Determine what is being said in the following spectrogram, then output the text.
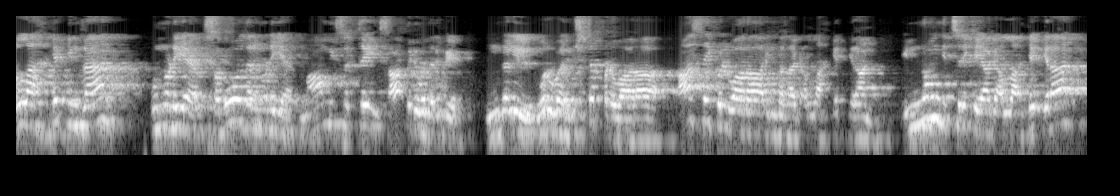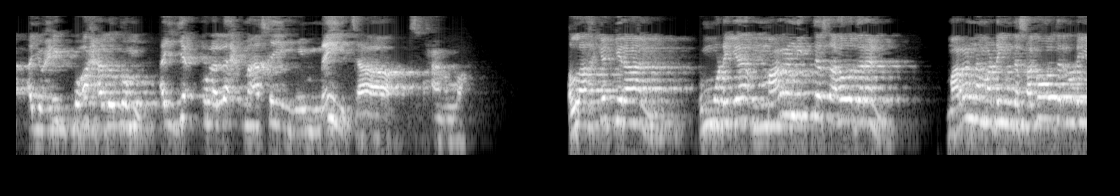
அல்லாஹ் கேட்கின்றான் உன்னுடைய சகோதரனுடைய மாமிசத்தை சாப்பிடுவதற்கு உங்களில் ஒருவர் இஷ்டப்படுவாரா? ஆசை கொள்வாரா என்பதாக அல்லாஹ் கேட்கிறான். இன்னும் எச்சரிக்கையாக அல்லாஹ் கேட்கிறான் அல்லாஹ் கேட்கிறான் உம்முடைய மரணித்த சகோதரன் மரணமடைந்த சகோதரனுடைய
